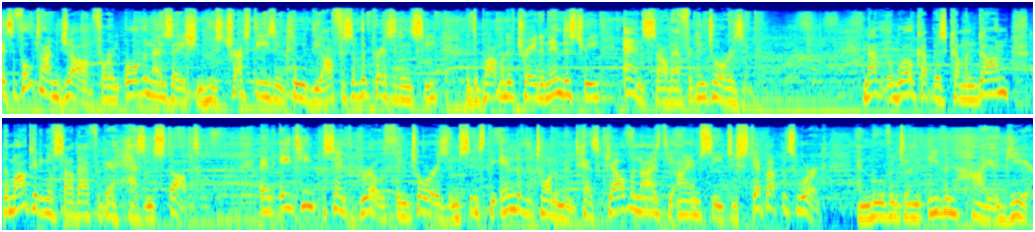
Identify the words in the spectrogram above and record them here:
It's a full-time job for an organization whose trustees include the Office of the Presidency, the Department of Trade and Industry, and South African Tourism. Now that the World Cup has come and gone, the marketing of South Africa hasn't stopped. An 18% growth in tourism since the end of the tournament has galvanized the IMC to step up its work and move into an even higher gear.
